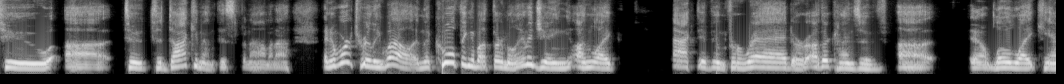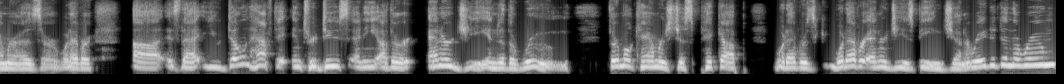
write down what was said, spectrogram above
to uh, to to document this phenomena, and it worked really well. And the cool thing about thermal imaging, unlike active infrared or other kinds of uh, you know, low light cameras or whatever, uh, is that you don't have to introduce any other energy into the room. Thermal cameras just pick up whatever's, whatever energy is being generated in the room.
